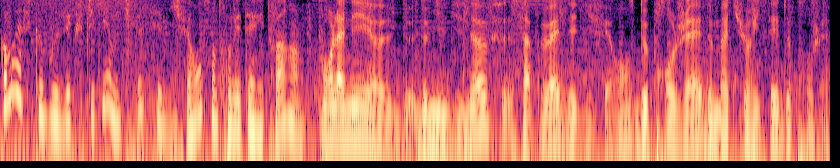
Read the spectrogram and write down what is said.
Comment est-ce que vous expliquez un petit peu ces différences entre les territoires? Pour l'année 2019, euh, ça peut être des différences de projets, de maturité de projets.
